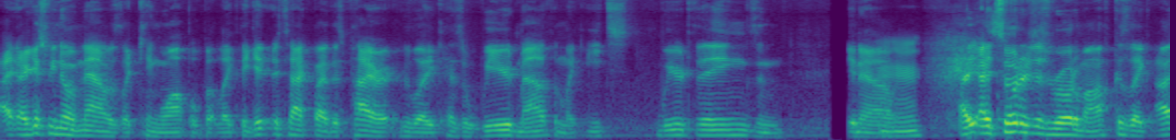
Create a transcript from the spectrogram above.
I, I guess we know him now as like King Wapol, but like they get attacked by this pirate who like has a weird mouth and like eats weird things, and you know, Mhm. I, I sort of just wrote him off because like I,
